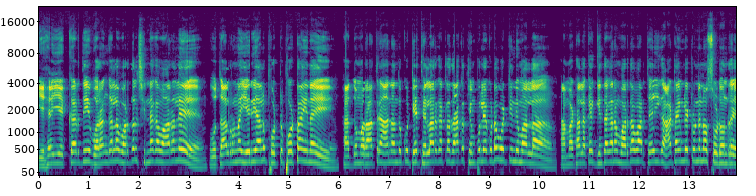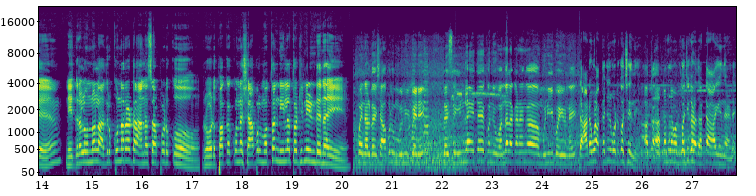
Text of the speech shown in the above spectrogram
ఏహే ఎక్కడిది వరంగల్ వరదలు చిన్నగా వారలే. ఉతాలరున్న ఏరియాలు పొట్టు పొట్టు అయినాయి. అద్దుమ రాత్రి ఆనందుకు టే తెల్లారు గట్ల దాకా తెంపు లేకుండా కొట్టింది మళ్ళా. ఆ మఠాలకే గింతగానం వరద వాడితే ఇక ఆ టైంలో ఎట్లుండేనో చూడండి నిద్రలు ఉన్న వాళ్ళు అదురుకున్నారట ఆనసాపడుకు రోడ్డు పక్కకున్న షాపులు మొత్తం నీళ్ళతోటి నిండినాయి. ముప్పై నలభై షాపులు మునిగిపోయినాయి. ప్లస్ ఇండ్లు అయితే కొన్ని వందల కణంగా మునిగిపోయి ఉన్నాయి. ఆడ కూడా అక్కడి కొట్టుకొచ్చింది అక్క అక్కడి కొట్టుకొచ్చి ఇక్కడ దట్ట ఆగిందండి.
